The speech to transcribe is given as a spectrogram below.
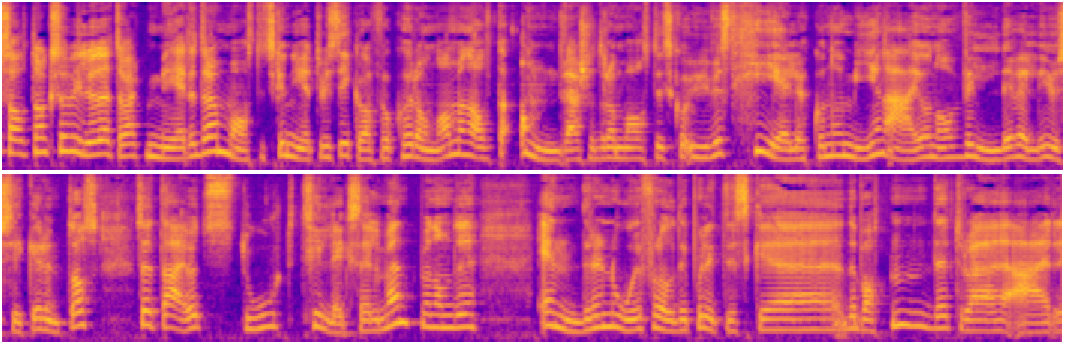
salt nok så ville jo dette vært mer dramatiske nyheter hvis det ikke var for koronaen, men alt det andre er så dramatisk og uvisst. Hele økonomien er jo nå veldig veldig usikker rundt oss. Så dette er jo et stort tilleggselement. Men om det endrer noe i forhold til den politiske debatten, det tror jeg er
